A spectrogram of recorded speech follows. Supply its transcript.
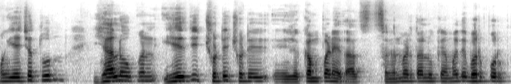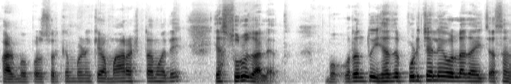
मग याच्यातून ह्या लोकां हे जे छोटे छोटे कंपन्या आहेत आज संगमनेर तालुक्यामध्ये भरपूर फार्मर प्रोसेसर कंपन्या किंवा महाराष्ट्रामध्ये ह्या सुरू झाल्यात. परंतु ह्या जर पुढच्या लेवलला जायचं असेल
